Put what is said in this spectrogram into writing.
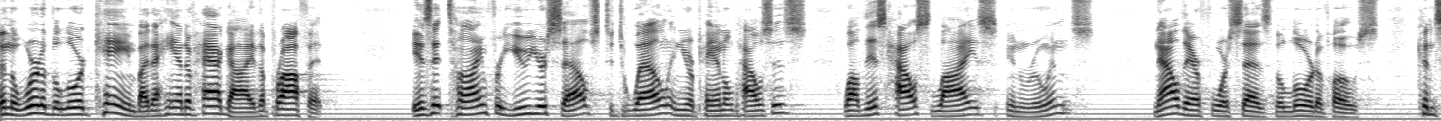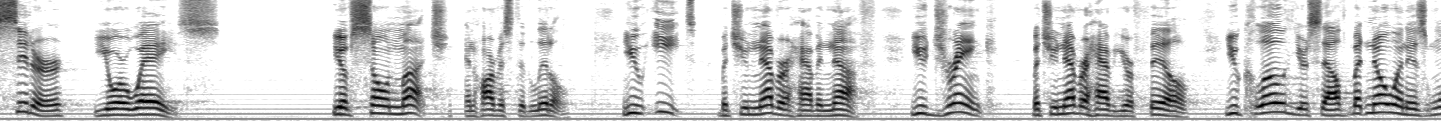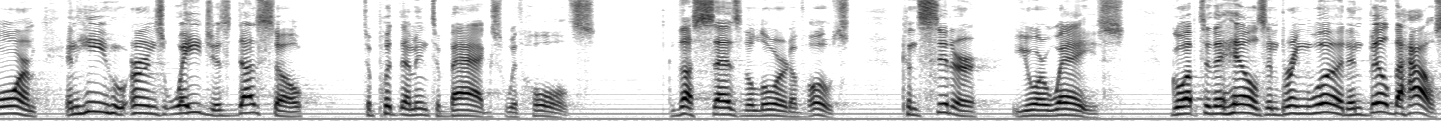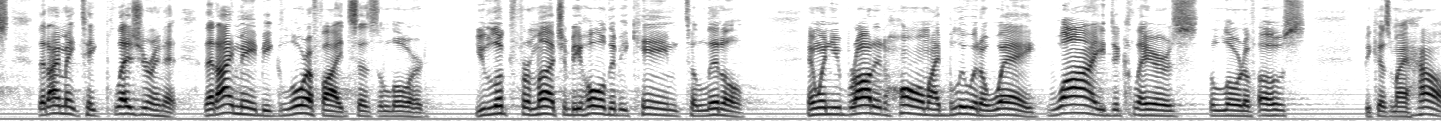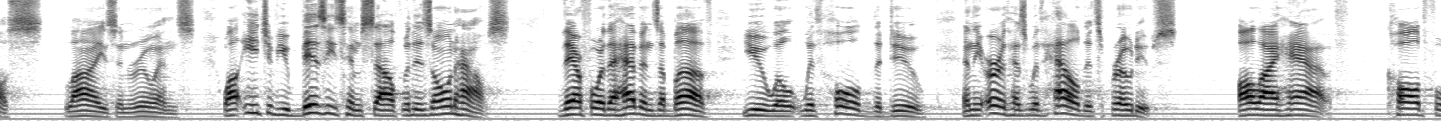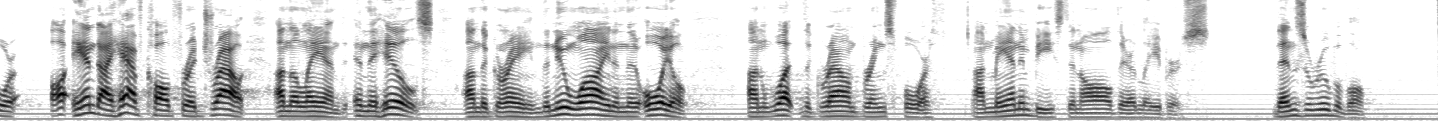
Then the word of the Lord came by the hand of Haggai the prophet. Is it time for you yourselves to dwell in your paneled houses while this house lies in ruins? Now, therefore, says the Lord of hosts, consider your ways. You have sown much and harvested little. You eat, but you never have enough. You drink, but you never have your fill. You clothe yourself, but no one is warm. And he who earns wages does so to put them into bags with holes. Thus says the Lord of hosts Consider your ways. Go up to the hills and bring wood and build the house, that I may take pleasure in it, that I may be glorified, says the Lord. You looked for much, and behold, it became to little. And when you brought it home, I blew it away. Why, declares the Lord of hosts? Because my house lies in ruins, while each of you busies himself with his own house. Therefore, the heavens above you will withhold the dew, and the earth has withheld its produce. All I have called for, and I have called for a drought on the land, and the hills on the grain, the new wine and the oil on what the ground brings forth, on man and beast and all their labors. Then Zerubbabel,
